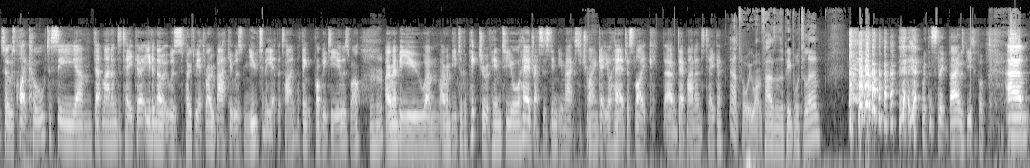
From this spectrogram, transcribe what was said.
So it was quite cool to see um, Deadman Undertaker, even though it was supposed to be a throwback. It was new to me at the time. I think probably to you as well. I remember you. Um, I remember you took a picture of him to your hairdressers, didn't you, Max, to try and get your hair just like um, Deadman Undertaker That's what we want thousands of people to learn. with the slick back. It was beautiful. Um,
